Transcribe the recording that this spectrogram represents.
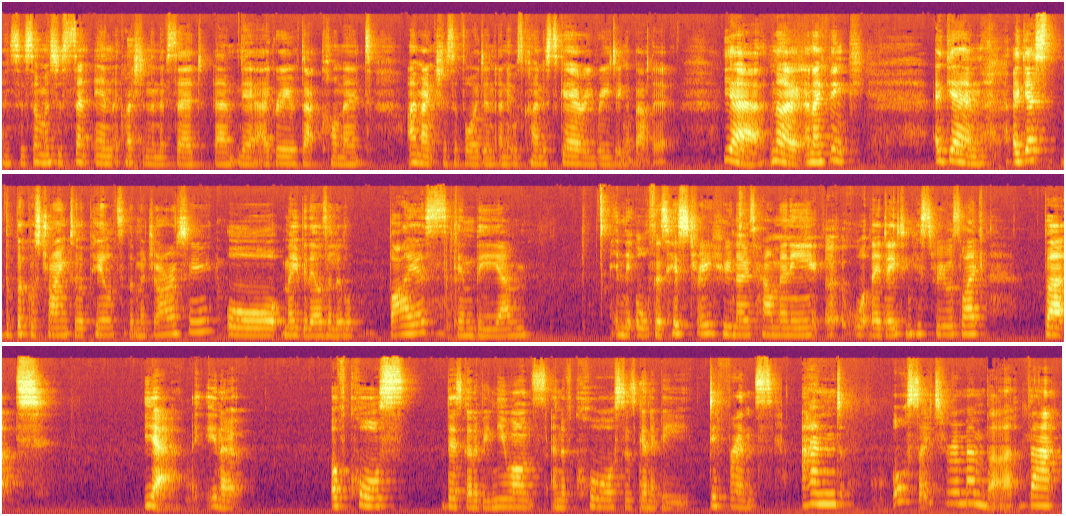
and so someone's just sent in a question and they've said, um, yeah, I agree with that comment. I'm anxious avoidant, and it was kind of scary reading about it. Yeah, no, and I think, again, I guess the book was trying to appeal to the majority, or maybe there was a little bias in the um, in the author's history. Who knows how many, uh, what their dating history was like. But yeah, you know, of course, there's going to be nuance, and of course, there's going to be difference. And also to remember that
